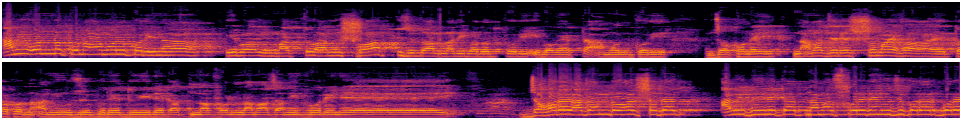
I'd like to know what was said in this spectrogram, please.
আমি অন্য কোনো আমল করি না, এবং মাত্র আমি সব কিছু তো আল্লাহর ইবাদত করি এবং একটা আমল করি। যখন এই নামাজের সময় হয়, তখন আমি উজু করে দুই রেখাত নফল নামাজ আমি পড়ি নেই। জহরের আজান দেওয়ার সাথে আমি দুই রেখাত নামাজ পড়ি নেই উজু করার পরে।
